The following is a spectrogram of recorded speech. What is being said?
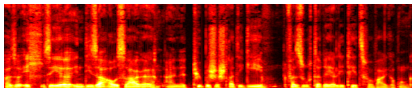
Also ich sehe in dieser Aussage eine typische Strategie versuchter Realitätsverweigerung.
